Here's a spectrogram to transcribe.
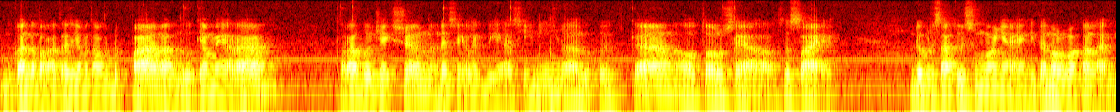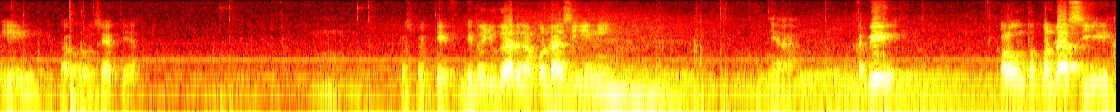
Bukan tapak atas yang tapak depan lalu kamera trial projection ada select di sini lalu tekan auto sell selesai. Udah bersatu semuanya ya kita normalkan lagi kita Ctrl Z ya. Hmm, perspektif. Begitu juga dengan pondasi ini. Ya tapi kalau untuk pondasi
